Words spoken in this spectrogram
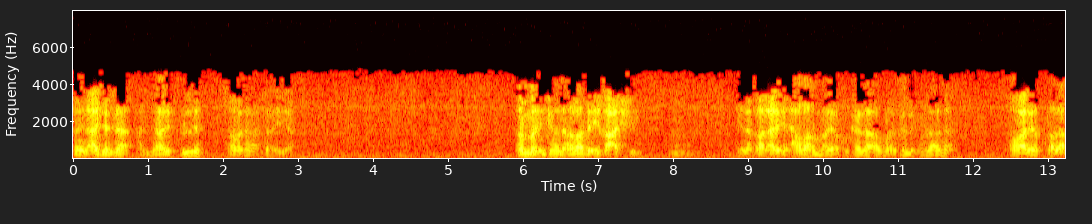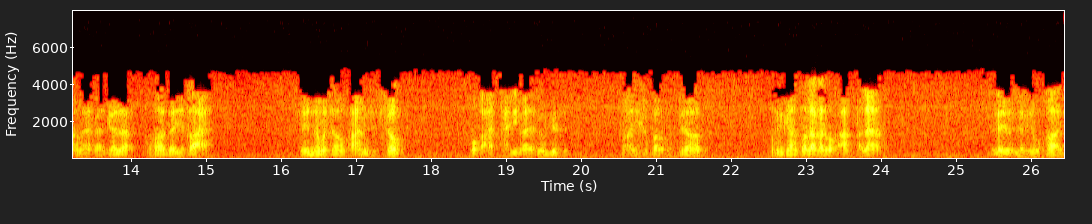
فإن عجز عن ذلك كله صام ثلاثة أيام. أما إن كان أراد إيقاع الشيء إذا قال عليه الحرام ما يأكل كذا أو ما يكلف فلانا أو عليه الطلاق ما يفعل كذا أراد إيقاعه. فإنه متى وقع مثل الشرط وقع التحريم على زوجته وعليه كفارة الظهار وإن كان طلاقا وقع الطلاق. الذي هو قال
